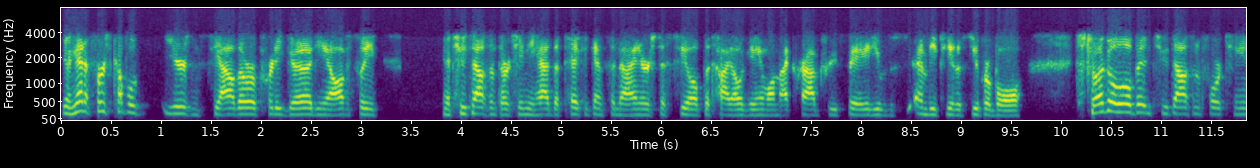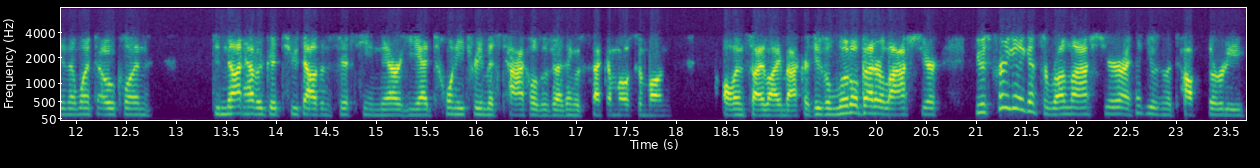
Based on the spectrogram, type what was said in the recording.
you know, he had a first couple years in Seattle that were pretty good. You know, obviously, in 2013 he had the pick against the Niners to seal up the title game on that Crabtree fade. He was MVP of the Super Bowl. Struggled a little bit in 2014, and then went to Oakland. Did not have a good 2015 there. He had 23 missed tackles, which I think was second most among all inside linebackers. He was a little better last year. He was pretty good against the run last year. I think he was in the top 30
